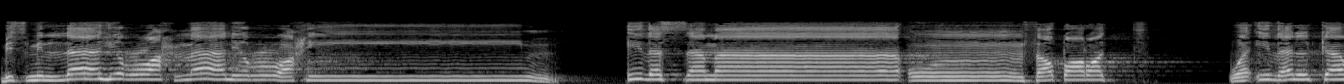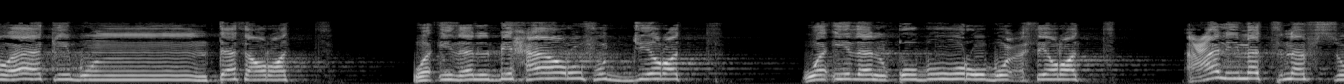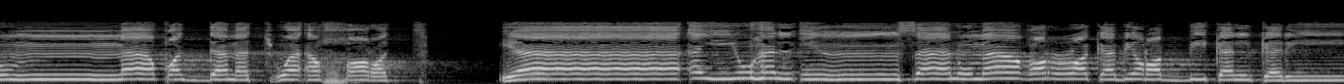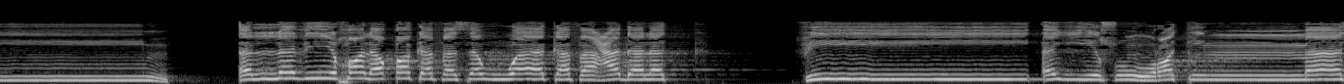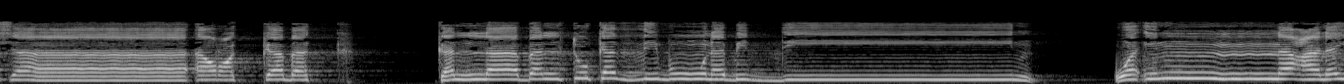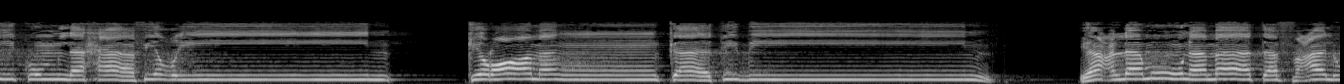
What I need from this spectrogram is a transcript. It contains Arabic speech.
بسم الله الرحمن الرحيم اذا السماء انفطرت واذا الكواكب انتثرت واذا البحار فجرت واذا القبور بعثرت علمت نفس ما قدمت واخرت يا ايها الانسان ما غرك بربك الكريم الذي خلقك فسواك فعدلك في أي صورة ما شاء ركبك كلا بل تكذبون بالدين وإن عليكم لحافظين كراما كاتبين يعلمون ما تفعلون.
